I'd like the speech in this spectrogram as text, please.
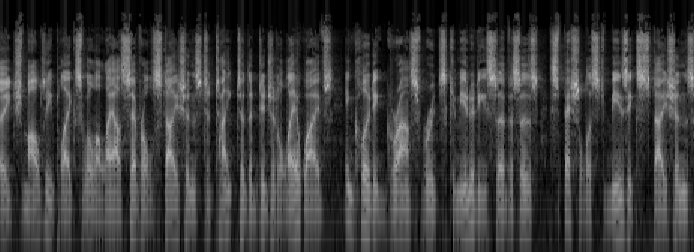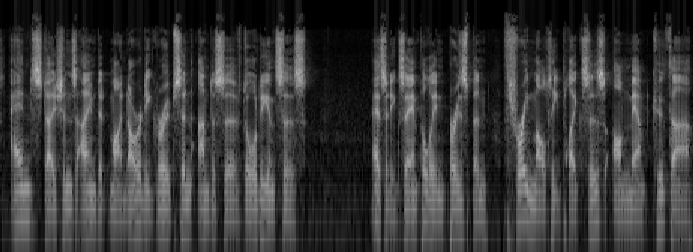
Each multiplex will allow several stations to take to the digital airwaves, including grassroots community services, specialist music stations, and stations aimed at minority groups and underserved audiences. As an example, in Brisbane, three multiplexes on Mount Coot-tha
